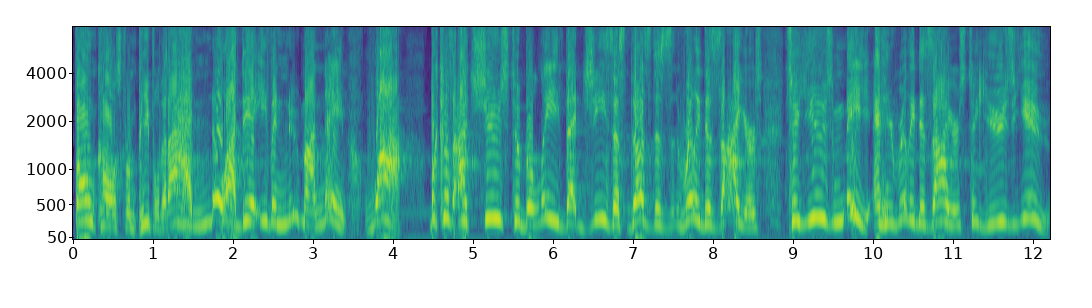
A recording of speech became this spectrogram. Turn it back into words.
Phone calls from people that I had no idea even knew my name. Why? Because I choose to believe that Jesus does des- really desires to use me and he really desires to use you.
